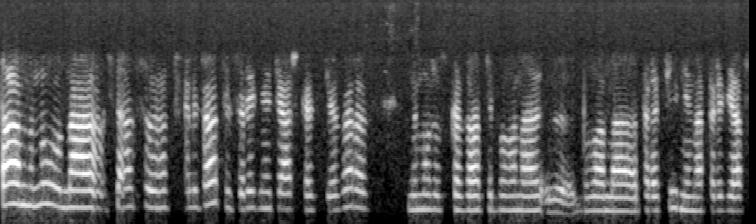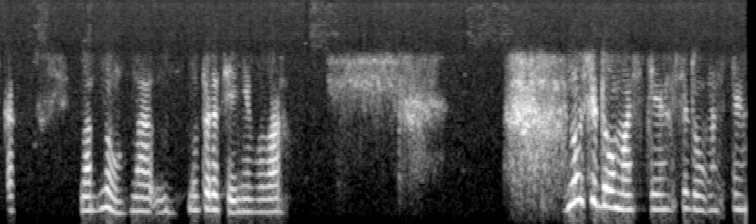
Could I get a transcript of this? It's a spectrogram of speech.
стан ну, на час госпіталізації середньої тяжкості. Я зараз не можу сказати, бо вона е, була на операційній, на перев'язках, на, ну, на операційній була. Ну, свідомості, свідомості.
